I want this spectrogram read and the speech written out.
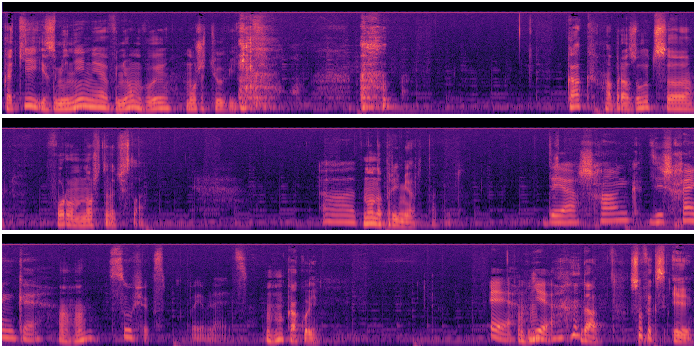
какие изменения в нем вы можете увидеть? Как образуются формы множественного числа? Э, Ну, например, так вот. Der Schrank, die Schränke. Ага. Суффикс появляется. Мгм, Какой? Э, е. Да, суффикс «и».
